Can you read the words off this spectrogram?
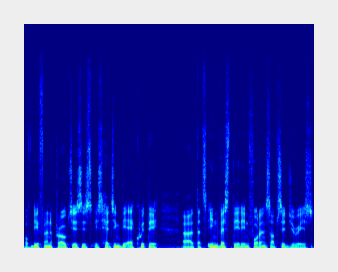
of different approaches is, is hedging the equity that's invested in foreign subsidiaries.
